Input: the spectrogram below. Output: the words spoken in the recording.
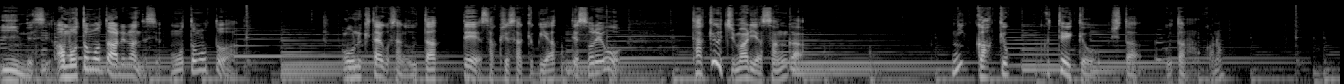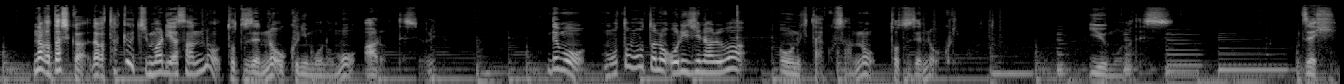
いいんですよ。あもともとあれなんですよ。もともとは大貫妙子さんが歌って作詞作曲やってそれを竹内まりやさんがに楽曲提供した歌なのかななんか確か、だから竹内まりやさんの突然の贈り物もあるんですよね。でも、もともとのオリジナルは大貫妙子さんの突然の贈り物というものです。ぜひ、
